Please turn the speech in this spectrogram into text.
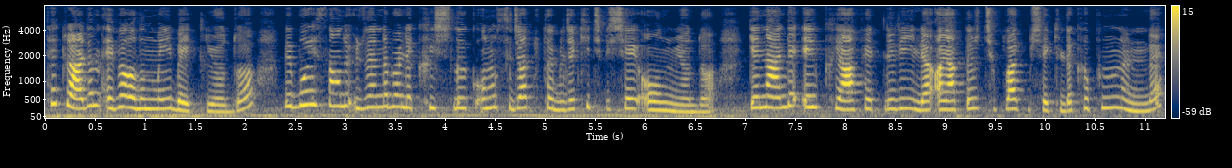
tekrardan eve alınmayı bekliyordu. Ve bu esnada üzerinde böyle kışlık, onu sıcak tutabilecek hiçbir şey olmuyordu. Genelde ev kıyafetleriyle ayakları çıplak bir şekilde kapının önünde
